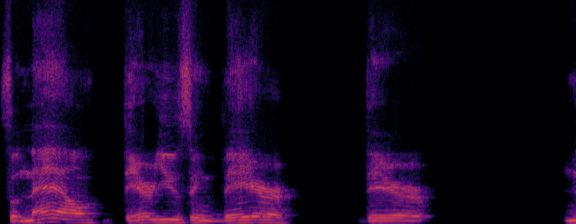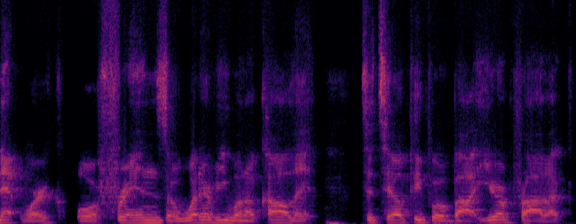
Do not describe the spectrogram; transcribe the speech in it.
So now they're using their their network or friends or whatever you want to call it to tell people about your product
